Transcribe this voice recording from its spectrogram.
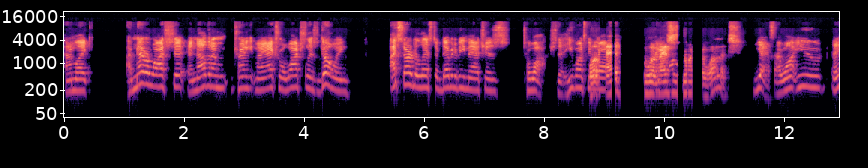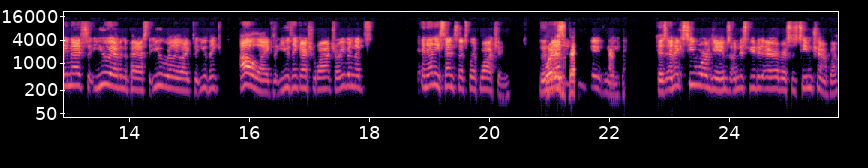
and I'm like, I've never watched it, and now that I'm trying to get my actual watch list going, I started a list of WWE matches to watch that he wants me to watch. ad- what matches do you want to watch? Yes, I want you any match that you have in the past that you really like that you think I'll like that you think I should watch, or even that's in any sense that's worth watching. The What is match that? you gave me is NXT War Games Undisputed Era versus Team Ciampa,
